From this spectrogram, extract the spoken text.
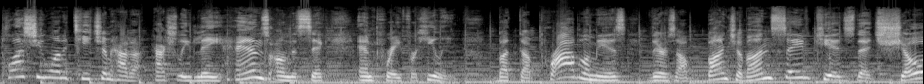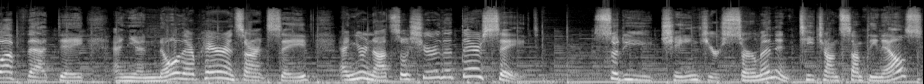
Plus, you want to teach them how to actually lay hands on the sick and pray for healing. But the problem is, there's a bunch of unsaved kids that show up that day, and you know their parents aren't saved, and you're not so sure that they're saved. So, do you change your sermon and teach on something else?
